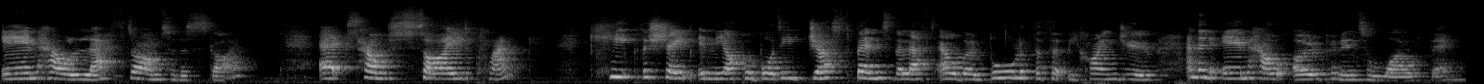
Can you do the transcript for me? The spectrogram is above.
Inhale, left arm to the sky. Exhale, side plank. Keep the shape in the upper body. Just bend to the left elbow, ball of the foot behind you. And then inhale, open into wild thing.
